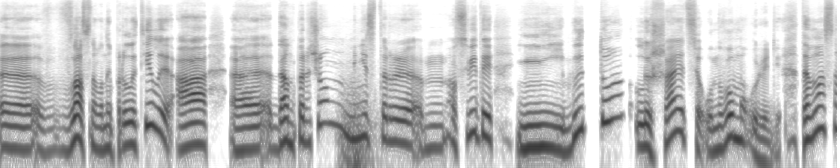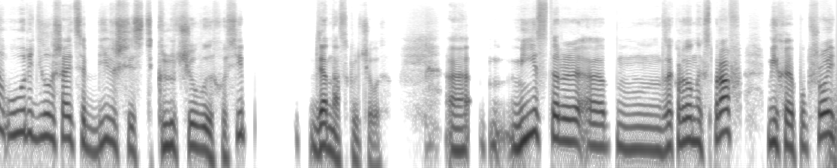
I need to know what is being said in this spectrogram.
Е, власне, вони прилетіли, а е, Дан Перчон, міністр освіти, нібито лишається у новому уряді. Та власне у уряді лишається більшість ключових осіб для нас ключових. Е, Міністр закордонних справ Міхай Пупшой,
